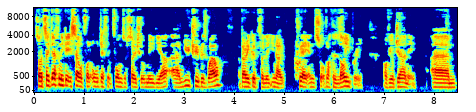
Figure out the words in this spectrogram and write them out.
So I'd say definitely get yourself on all different forms of social media, um, YouTube as well, very good for you know creating sort of like a library of your journey. Um,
